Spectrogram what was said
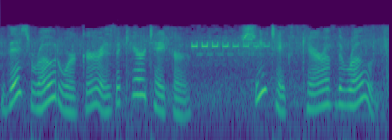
This road worker is a caretaker. She takes care of the roads.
